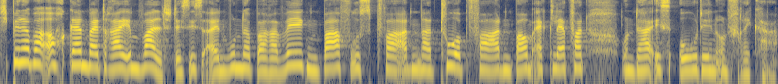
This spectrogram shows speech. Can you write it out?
Ich bin aber auch gern bei drei im Wald. Das ist ein wunderbarer Weg, ein Barfußpfaden, Naturpfaden, Baumerklärpfad und da ist Odin und Fricka.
